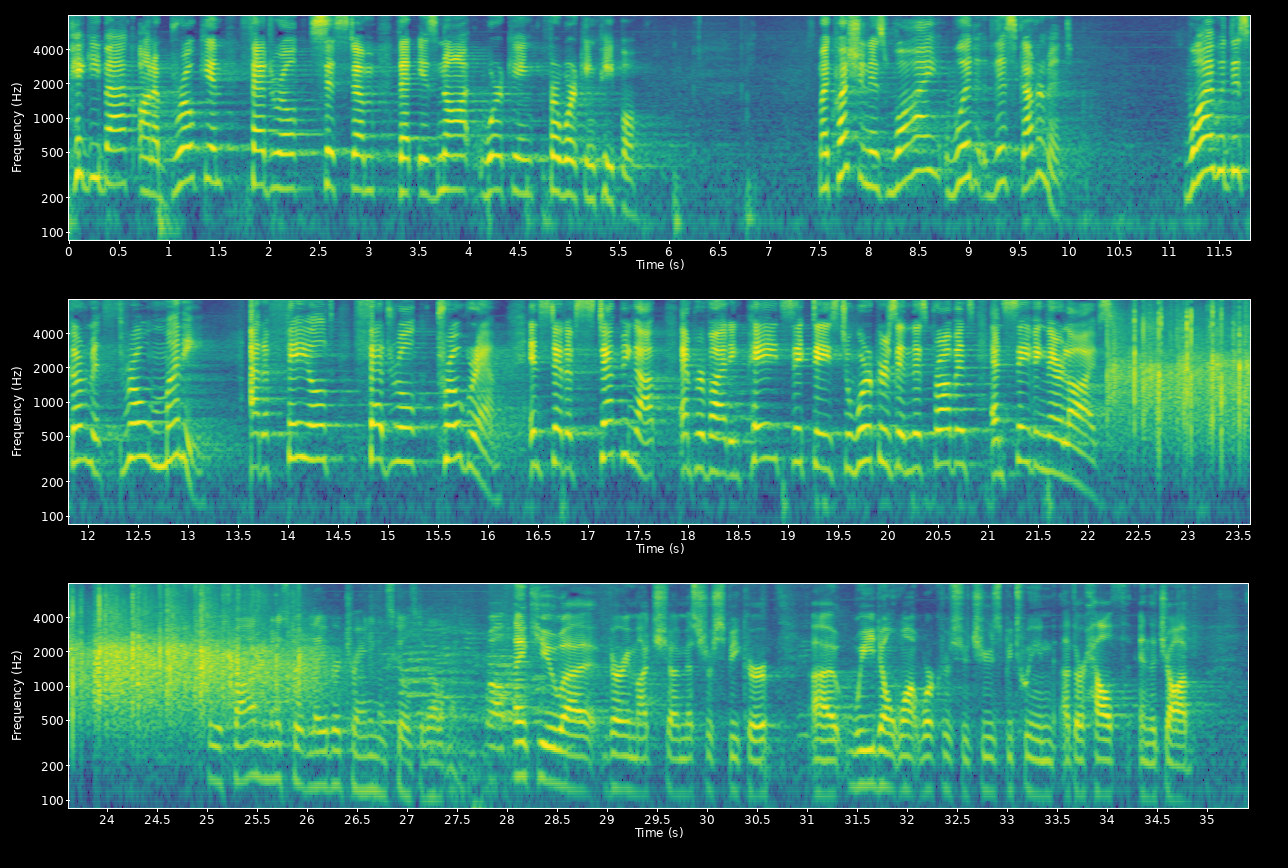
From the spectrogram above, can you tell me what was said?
piggyback on a broken federal system that is not working for working people. My question is, why would this government, why would this government throw money at a failed federal program instead of stepping up and providing paid sick days to workers in this province and saving their lives? To respond, the Minister of Labour, Training and Skills Development. Well, thank you uh, very much, uh, Mr. Speaker. Uh, we don't want workers to choose between uh, their health and the job.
